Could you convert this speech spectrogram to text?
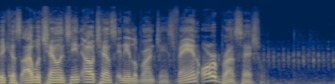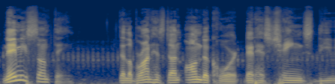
because I will challenge any I will challenge any LeBron James fan or LeBron sexual. Name me something that LeBron has done on the court that has changed the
